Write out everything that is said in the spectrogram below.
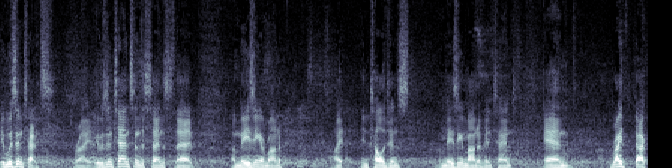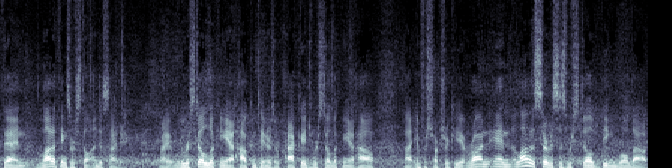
it was intense, right? It was intense in the sense that amazing amount of intelligence, amazing amount of intent, and right back then, a lot of things were still undecided, right? We were still looking at how containers are packaged, we're still looking at how uh, infrastructure could get run, and a lot of the services were still being rolled out.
